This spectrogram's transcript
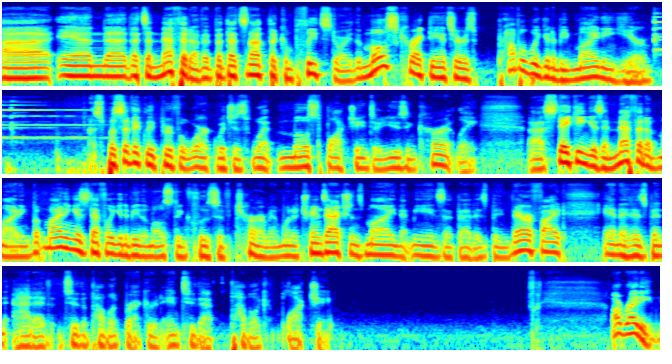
Uh, and uh, that's a method of it, but that's not the complete story. The most correct answer is probably going to be mining here, specifically proof of work, which is what most blockchains are using currently. Uh, staking is a method of mining, but mining is definitely going to be the most inclusive term. And when a transaction's mined, that means that that has been verified and it has been added to the public record into that public blockchain. Alrighty.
